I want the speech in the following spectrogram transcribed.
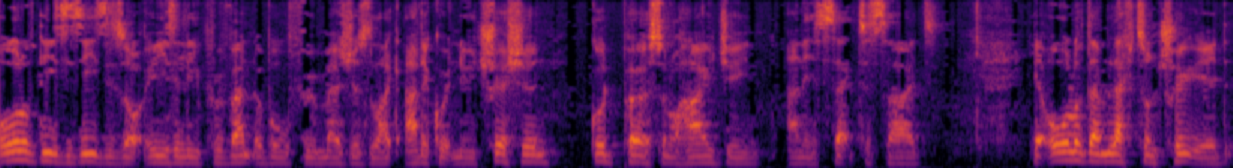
All of these diseases are easily preventable through measures like adequate nutrition, good personal hygiene and insecticides. Yet all of them left untreated,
